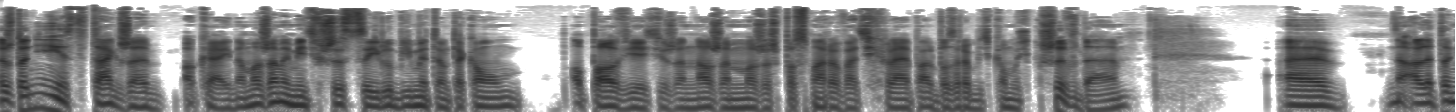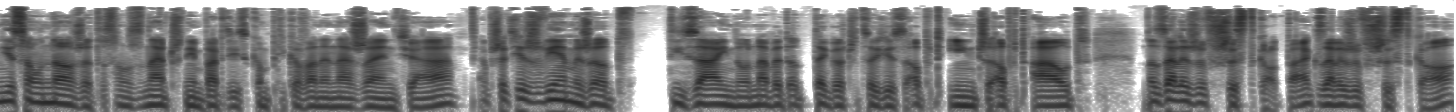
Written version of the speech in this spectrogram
że to nie jest tak, że okej, okay, no możemy mieć wszyscy i lubimy tę taką opowieść, że nożem możesz posmarować chleb albo zrobić komuś krzywdę. E, no ale to nie są noże, to są znacznie bardziej skomplikowane narzędzia, a przecież wiemy, że od designu, nawet od tego, czy coś jest opt-in, czy opt-out, no zależy wszystko, tak? Zależy wszystko,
